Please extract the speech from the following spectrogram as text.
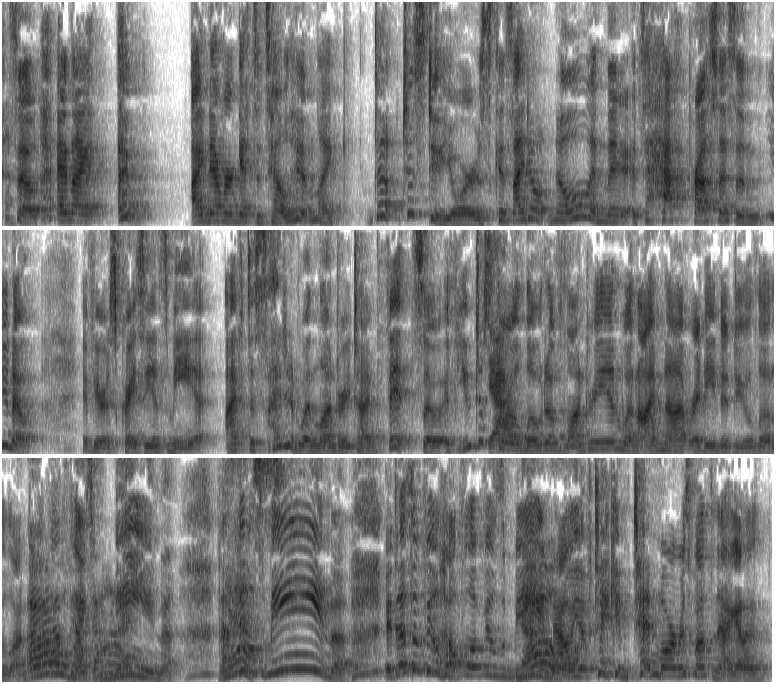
so, and I, I, I never get to tell him like, just do yours because I don't know, and it's a half process, and you know if you're as crazy as me, I've decided when laundry time fits. So if you just yeah. throw a load of laundry in when I'm not ready to do a load of laundry, oh, that feels mean. That yes. feels mean. It doesn't feel helpful. It feels mean. No. Now you have taken 10 more responsibilities. Now I gotta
